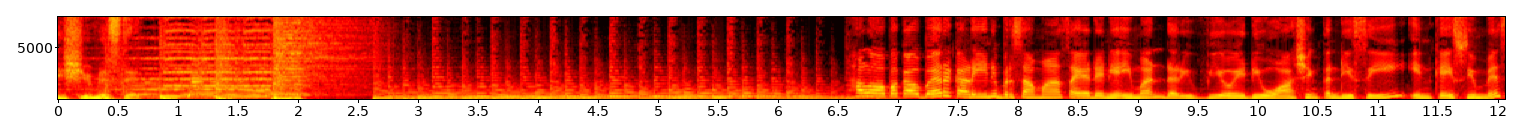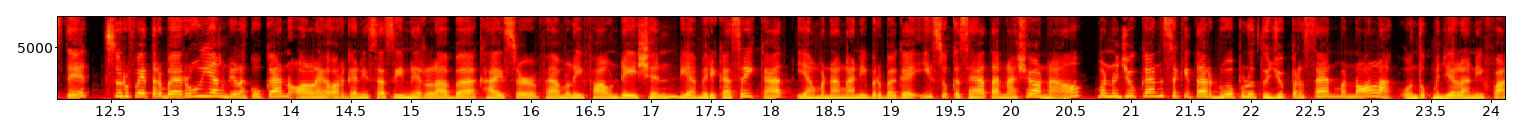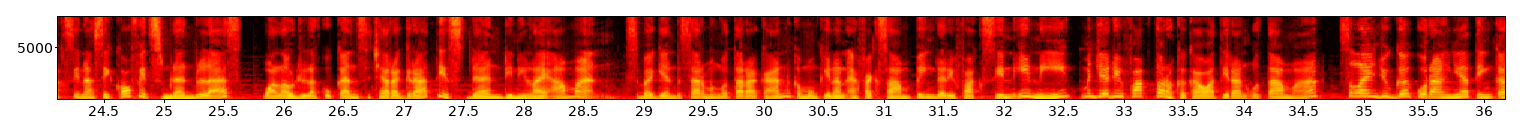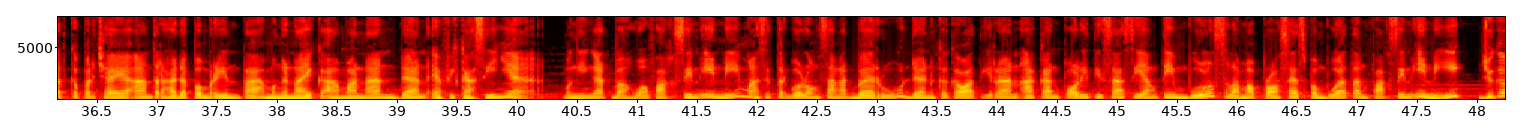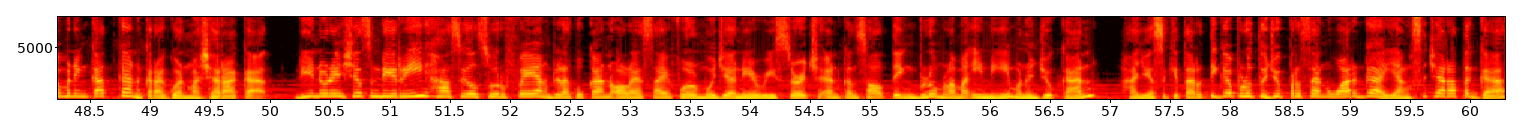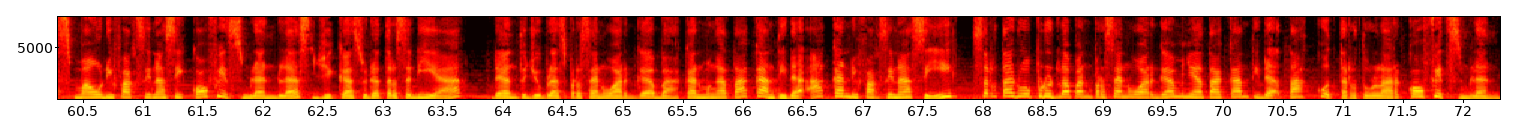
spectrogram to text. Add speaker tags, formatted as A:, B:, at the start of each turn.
A: case you missed it.
B: Apa kabar? Kali ini bersama saya Dania Iman dari VOA di Washington DC. In case you missed it, survei terbaru yang dilakukan oleh organisasi nirlaba Kaiser Family Foundation di Amerika Serikat yang menangani berbagai isu kesehatan nasional menunjukkan sekitar 27% menolak untuk menjalani vaksinasi COVID-19 walau dilakukan secara gratis dan dinilai aman. Sebagian besar mengutarakan kemungkinan efek samping dari vaksin ini menjadi faktor kekhawatiran utama selain juga kurangnya tingkat kepercayaan terhadap pemerintah mengenai keamanan dan efikasinya. Mengingat bahwa vaksin ini masih tergolong sangat baru dan kekhawatiran akan politisasi yang timbul selama proses pembuatan vaksin ini juga meningkatkan keraguan masyarakat. Di Indonesia sendiri, hasil survei yang dilakukan oleh Saiful Mujani Research and Consulting belum lama ini menunjukkan hanya sekitar 37% warga yang secara tegas mau divaksinasi COVID-19 jika sudah tersedia, dan 17% warga bahkan mengatakan tidak akan divaksinasi, serta 28% warga menyatakan tidak takut tertular COVID-19.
